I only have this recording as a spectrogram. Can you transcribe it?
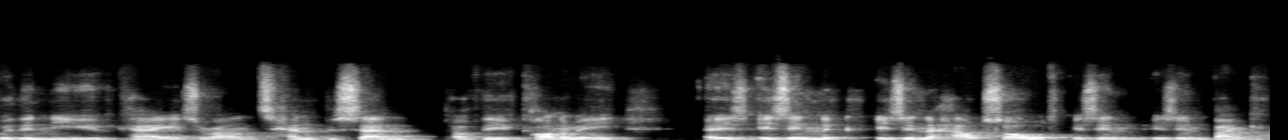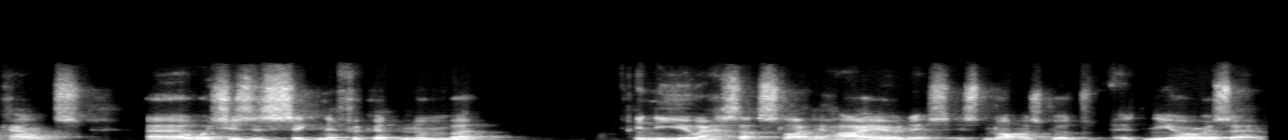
within the UK, it's around 10% of the economy is, is in the is in the household, is in is in bank accounts, uh, which is a significant number. In the US, that's slightly higher, and it's it's not as good in the eurozone,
